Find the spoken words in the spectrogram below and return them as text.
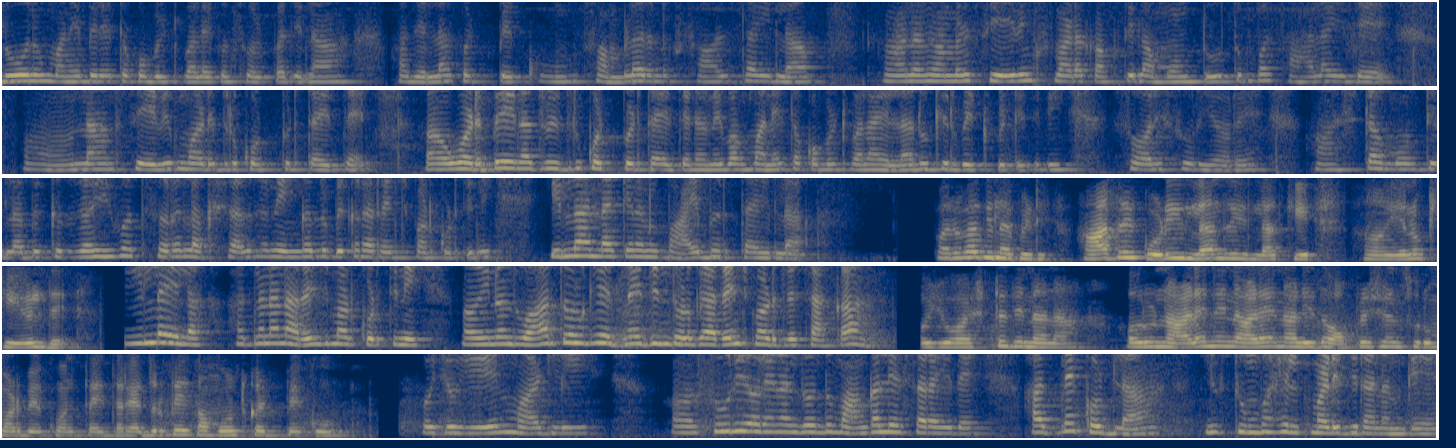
ಲೋನು ಮನೆ ಬೇರೆ ತೊಗೊಬಿಟ್ವಲ್ಲ, ಈಗ ಸ್ವಲ್ಪ ದಿನ ಅದೆಲ್ಲ ಕಟ್ಟಬೇಕು ಸಂಬಳ ನನಗೆ ಸಾಲ್ತಾ ಇಲ್ಲ. ನಾನು ಆಮೇಲೆ ಸೇವಿಂಗ್ಸ್ ಮಾಡೋಕ್ಕಾಗ್ತಿಲ್ಲ ಅಮೌಂಟು ತುಂಬ ಸಾಲ ಇದೆ. ನಾನು ಸೇವಿಂಗ್ ಮಾಡಿದ್ರು ಕೊಟ್ಬಿಡ್ತಾ ಇದ್ದೆ. ಒಡವೆ ಏನಾದರೂ ಇದ್ರೂ ಕೊಟ್ಬಿಡ್ತಾ ಇದ್ದೆ. ನಾನು ಇವಾಗ ಮನೆ ತೊಗೊಬಿಟ್ವಲ್ಲ ಎಲ್ಲರೂ ಗಿರ್ಬಿಟ್ಬಿಟ್ಟಿದ್ದೀವಿ ಸಾರಿ ಸೂರಿ ಅವರೇ. ಅಷ್ಟು ಅಮೌಂಟ್ ಇಲ್ಲ. ಬೇಕಾದ್ರೆ ಐವತ್ತು ಸಾವಿರ ಲಕ್ಷ ಆದರೆ ಹೆಂಗಾದ್ರೂ ಬೇಕಾದ್ರೆ ಅರೇಂಜ್ ಮಾಡ್ಕೊಡ್ತೀನಿ. ಇಲ್ಲ ಅನ್ನೋಕ್ಕೆ ನನಗೆ ಬಾಯಿ ಬರ್ತಾ ಇಲ್ಲ. ಪರವಾಗಿಲ್ಲ ಬಿಡಿ. ಆದರೆ ಕೊಡಿ ಇಲ್ಲಾಂದ್ರೆ ಇಲ್ಲ ಕಿ ಏನೋ ಕೇಳಿದೆ. ಇಲ್ಲ ಇಲ್ಲ. ಅದನ್ನ ನಾನು ಅರೇಂಜ್ ಮಾಡ್ಕೊಡ್ತೀನಿ. ಇನ್ನೊಂದು ವಾರದೊಳಗೆ ಹದಿನೈದು ದಿನದೊಳಗೆ ಅರೇಂಜ್ ಮಾಡಿದ್ರೆ ಸಾಕಾ? ಅಯ್ಯೋ ಅಷ್ಟು ದಿನನ? ಅವರು ನಾಳೆನೇ ನಾಳೆ ನಾಳಿದ್ದು ಆಪರೇಷನ್ ಶುರು ಮಾಡಬೇಕು ಅಂತ ಇದ್ದಾರೆ. ಅದ್ರ ಬೇಗ ಅಮೌಂಟ್ ಕಟ್ಟಬೇಕು ಅಯ್ಯೋ ಏನು ಮಾಡಲಿ? ಸೂರ್ಯ ಅವರೇ ನಂದೊಂದು ಮಾಂಗಲ್ಯ ಸರ ಇದೆ. ಅದನ್ನೇ ಕೊಡ್ಲಾ? ನೀವು ತುಂಬ ಹೆಲ್ಪ್ ಮಾಡಿದ್ದೀರಾ ನನಗೆ.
